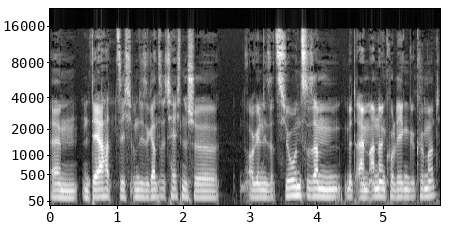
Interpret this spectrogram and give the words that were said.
Ähm, der hat sich um diese ganze technische Organisation zusammen mit einem anderen Kollegen gekümmert.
